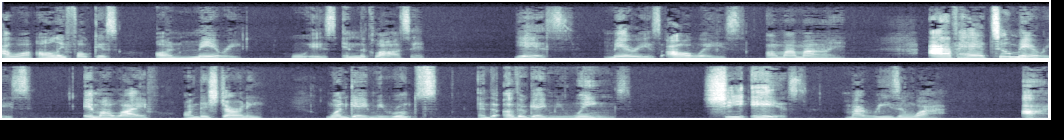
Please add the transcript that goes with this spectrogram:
I will only focus on Mary, who is in the closet. Yes, Mary is always on my mind. I've had two Marys in my life on this journey. One gave me roots, and the other gave me wings. She is my reason why. I.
